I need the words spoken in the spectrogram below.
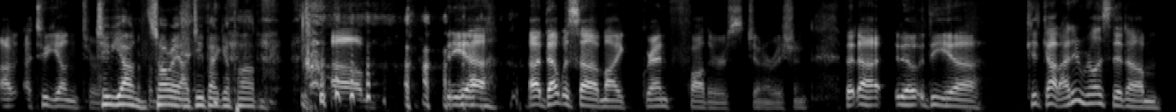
Uh, uh too young to. Too young. Sorry, I do beg your pardon. um, the uh, uh, that was uh, my grandfather's generation, but uh, you know the uh, good God, I didn't realize that um,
